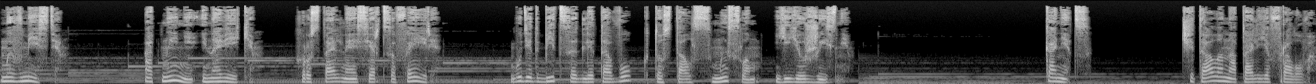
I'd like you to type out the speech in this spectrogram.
Мы вместе. Отныне и навеки. Хрустальное сердце Фейри будет биться для того, кто стал смыслом ее жизни. Конец. Читала Наталья Фролова.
